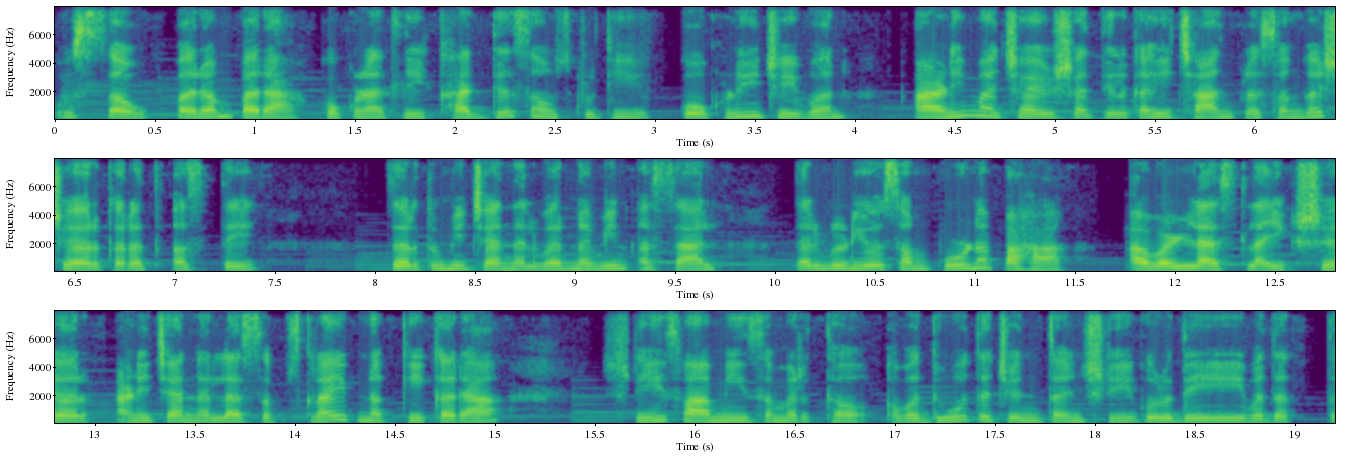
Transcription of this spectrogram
उत्सव परंपरा कोकणातली खाद्य संस्कृती कोकणी जीवन आणि माझ्या आयुष्यातील काही छान प्रसंग शेअर करत असते. जर तुम्ही चॅनलवर नवीन असाल तर व्हिडिओ संपूर्ण पहा. आवडल्यास लाईक शेअर आणि चॅनलला सबस्क्राईब नक्की करा. श्री स्वामी समर्थ अवधूत चिंतन श्री गुरुदेव दत्त.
